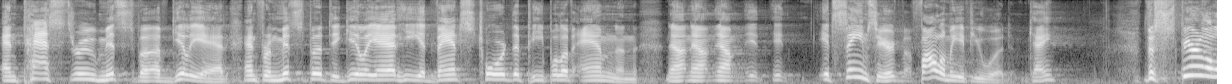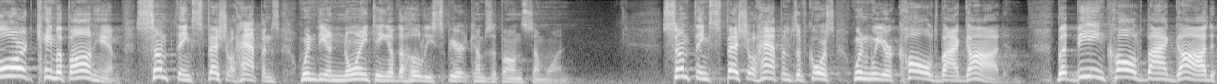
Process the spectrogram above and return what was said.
and passed through Mizpah of Gilead. And from Mizpah to Gilead, he advanced toward the people of Ammon. Now, now, now, it, it, it seems here, follow me if you would, okay? The Spirit of the Lord came upon him. Something special happens when the anointing of the Holy Spirit comes upon someone. Something special happens, of course, when we are called by God. But being called by God,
